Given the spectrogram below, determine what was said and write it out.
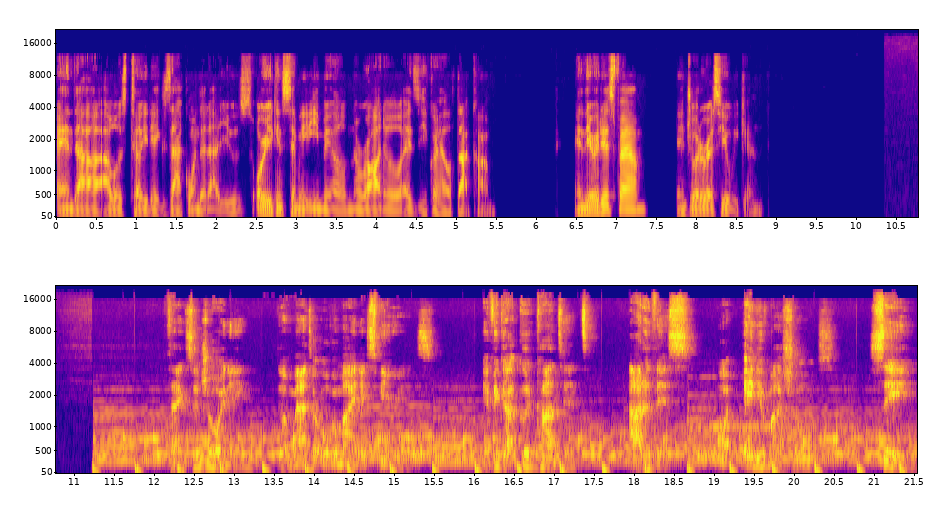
and uh, I will tell you the exact one that I use. Or you can send me an email, narado at zecohealth.com. And there it is, fam. Enjoy the rest of your weekend. Thanks for joining the Matter Over Mind experience. If you got good content out of this, or any of my shows, save,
